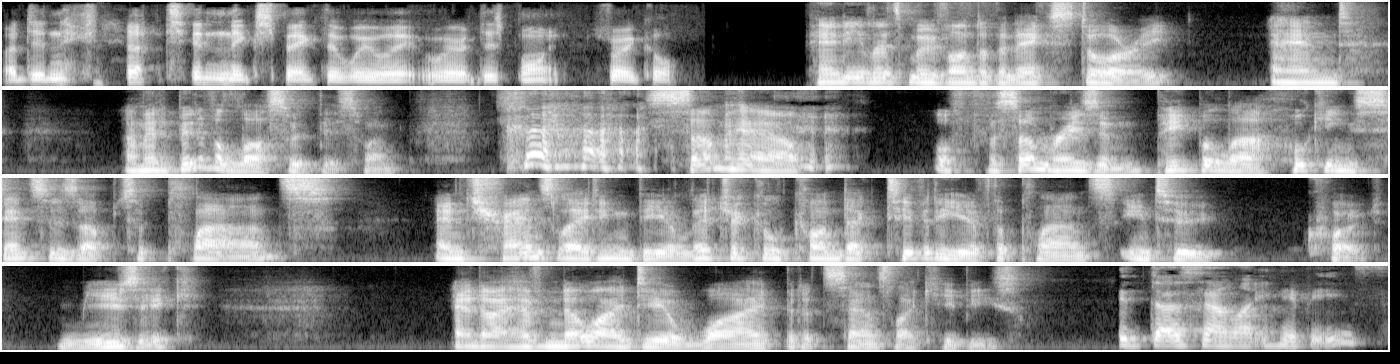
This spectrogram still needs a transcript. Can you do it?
I didn't I didn't expect that we were, were at this point. It's very cool. Penny, let's move on to the next story. And I'm at a bit of a loss with this one. Somehow, or for some reason, people are hooking sensors up to plants and translating the electrical conductivity of the plants into, quote, music. And I have no idea why, but it sounds like hippies. It does sound like hippies,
